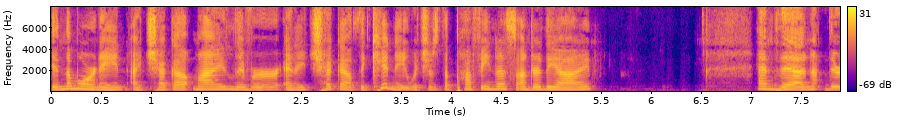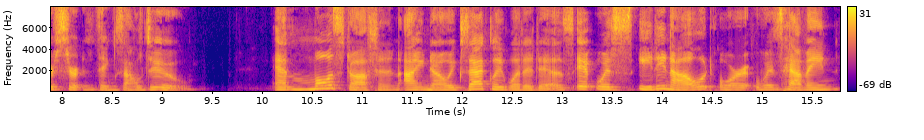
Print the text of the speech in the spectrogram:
in the morning I check out my liver and I check out the kidney, which is the puffiness under the eye. And then there's certain things I'll do. And most often I know exactly what it is. It was eating out or it was having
